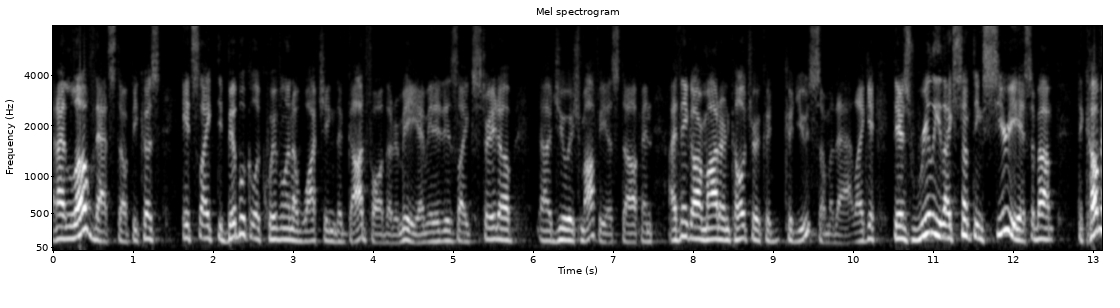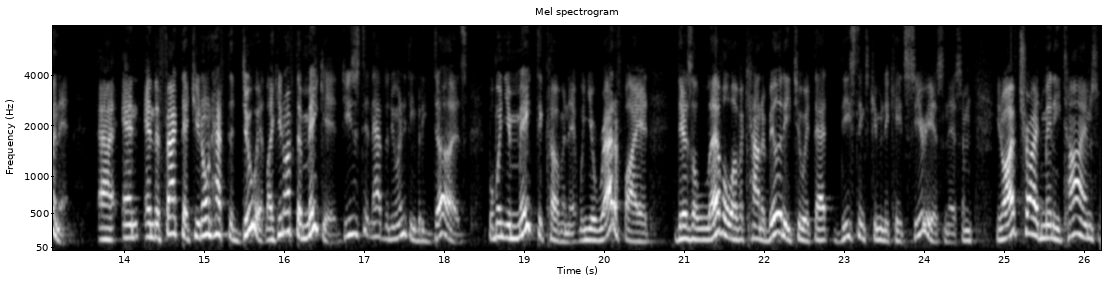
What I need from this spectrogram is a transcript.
And I love that stuff because it's like the biblical equivalent of watching The Godfather to me. I mean, it is like straight up uh, Jewish mafia stuff. And I think our modern culture could, could use some of that. Like, it, there's really like something serious about the covenant. Uh, and and the fact that you don't have to do it, like you don't have to make it. Jesus didn't have to do anything, but he does. But when you make the covenant, when you ratify it, there's a level of accountability to it that these things communicate seriousness. And you know, I've tried many times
